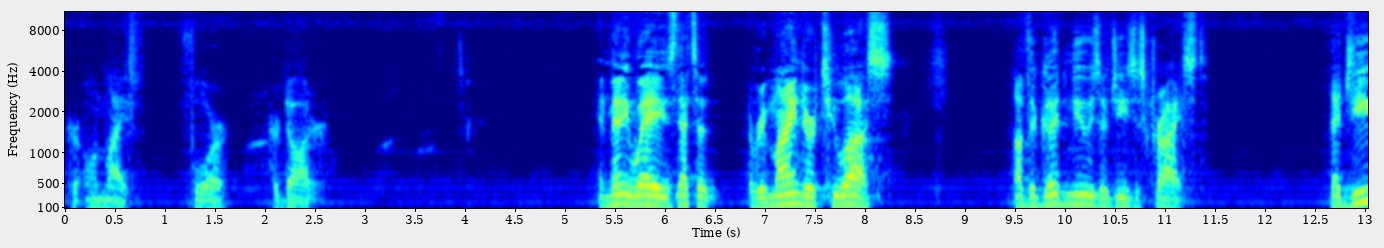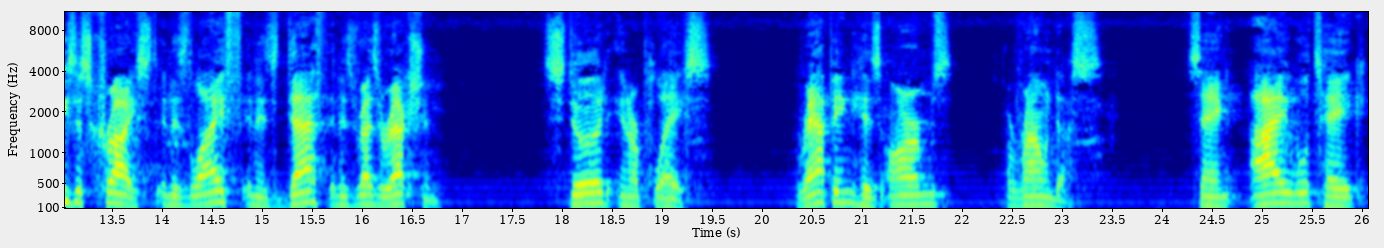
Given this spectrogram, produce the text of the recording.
her own life for her daughter. In many ways, that's a, a reminder to us of the good news of Jesus Christ. That Jesus Christ, in his life, in his death, in his resurrection, stood in our place, wrapping his arms around us saying, I will take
